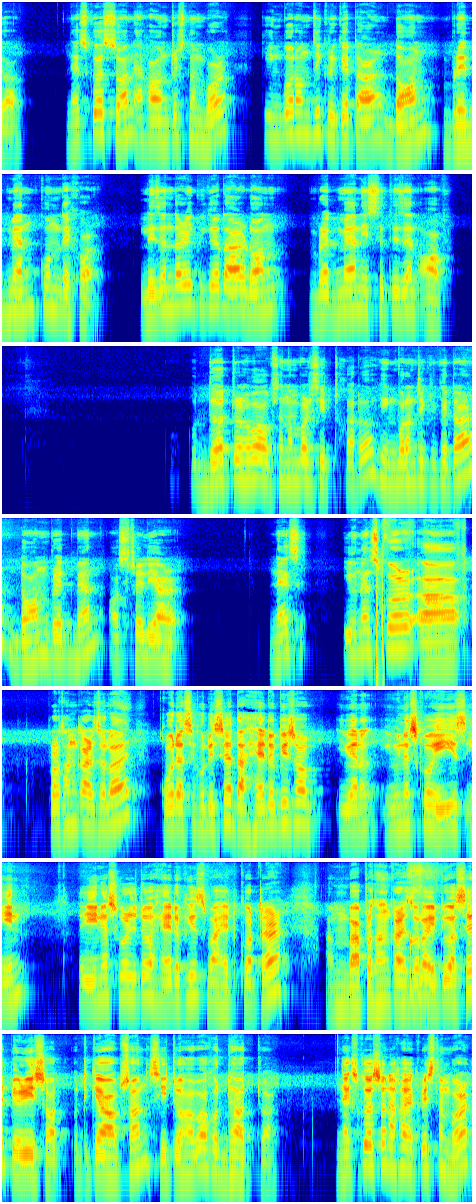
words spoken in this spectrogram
নেক্সট কুৱেশ্যন এশ ঊনত্ৰিছ নম্বৰ। কিংবদন্তী ক্ৰিকেটাৰ ডন ব্ৰেডমেন কোন দেশৰ? Legendary cricketer Don Bradman is citizen of শুদ্ধ উত্তৰ হ'ব অপশ্যন নম্বৰ চিট থকাটো কিংবদন্তী ক্ৰিকেটাৰ ডন ব্ৰেডমেন অষ্ট্ৰেলিয়াৰ। নেক্সট ইউনেস্কোৰ প্ৰধান কাৰ্যালয় ক'ত আছে সুধিছে? The head office of UNESCO is in ইউনেস্কোৰ যিটো হেড অফিচ বা হেড কোৱাৰ্টাৰ বা প্ৰধান কাৰ্যালয় এইটো আছে পেৰিছত। গতিকে অপশ্যন চিটো হ'ব শুদ্ধ উত্তৰ। নেক্সট কুৱেশ্যন এশ একত্ৰিছ নম্বৰ।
